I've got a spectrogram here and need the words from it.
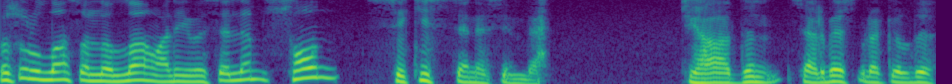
Resulullah sallallahu aleyhi ve sellem son 8 senesinde cihadın serbest bırakıldığı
